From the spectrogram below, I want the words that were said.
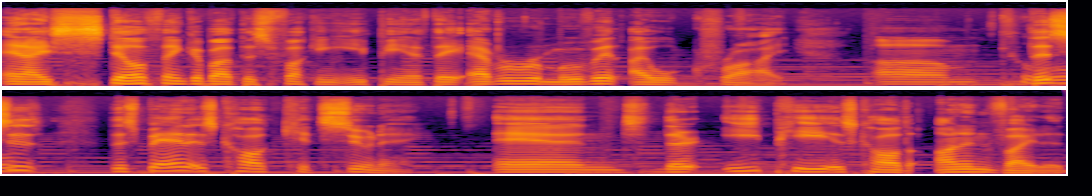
And I still think about this fucking EP, and if they ever remove it, I will cry. Um, This is this band is called Kitsune, and their EP is called Uninvited.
